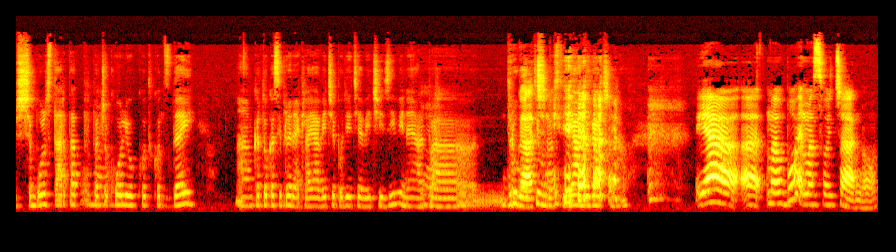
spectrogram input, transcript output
še bolj start-up Mhm. pač okolju kot, kot zdaj. Um, ker to, kar si prej rekla, ja, večje podjetje, večji izzivi, ne, ali pa druge Drugačni. aktivnosti. Ja, drugačni. No. Ja, uh, ma oboje ima svoj čar. No.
